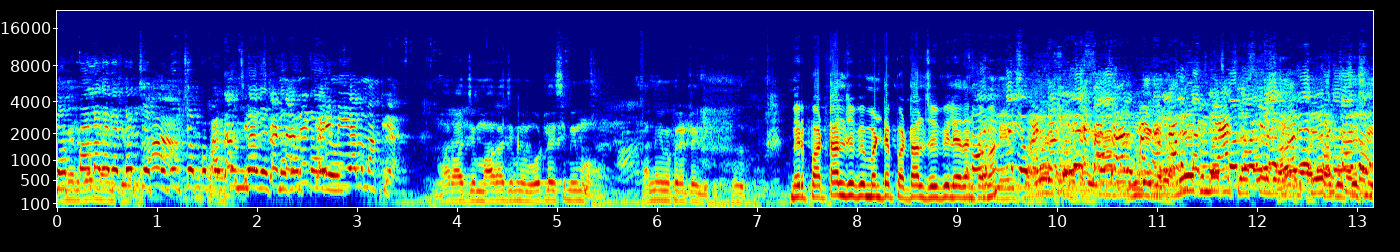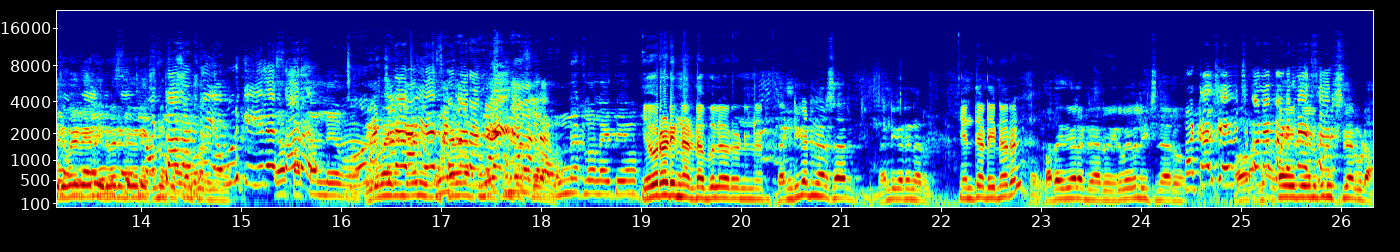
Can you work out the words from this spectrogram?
చెప్పాలి కదా మా రాజ్యం మా రాజ్యం మేము ఓట్లేసి మేము అన్నీ మేము ప్రింట్లేదు ఇప్పుడు. మీరు పట్టాలు చూపిమంటే పట్టాలు చూపిలేదంటమా సార్ పట్టాకు వచ్చేసి ఇరవై వేలు ఇరవై రెండు వేలు ఎక్కడ ఎవరు అడిగినారు డబ్బులు ఎవరు అడిగినారు? దండి కట్టినారు సార్ దండి కట్టినారు ఎంత అడిగినారు? పదహైదు వేలు అడిగినారు ఇరవై వేలు ఇచ్చినారు. ముప్పై ఐదు వేలు కూడా ఇచ్చినారు కూడా.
